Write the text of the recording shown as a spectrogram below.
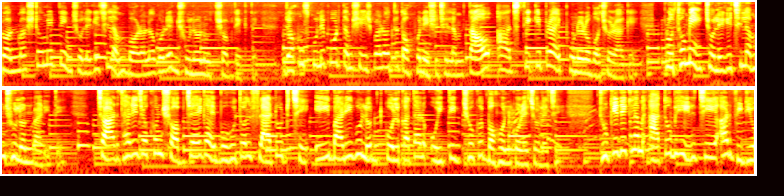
জন্মাষ্টমীর দিন চলে গেছিলাম বরানগরের ঝুলন উৎসব দেখতে। যখন স্কুলে পড়তাম শেষবার হতে তখন এসেছিলাম। তাও আজ থেকে প্রায় পনেরো বছর আগে। প্রথমেই চলে গেছিলাম ঝুলন বাড়িতে। চারধারে যখন সব জায়গায় বহুতল ফ্ল্যাট উঠছে, এই বাড়িগুলো কলকাতার ঐতিহ্যকে বহন করে চলেছে। ঢুকে দেখলাম এত ভিড় যে আর ভিডিও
